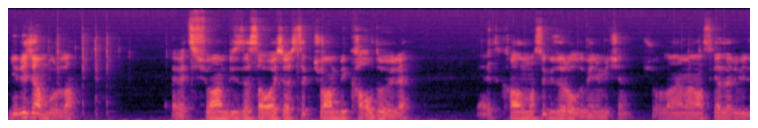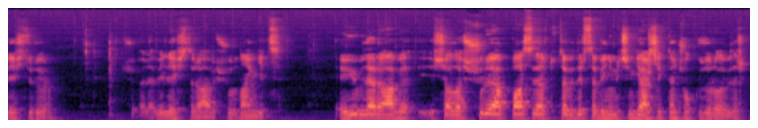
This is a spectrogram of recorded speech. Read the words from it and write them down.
gireceğim buradan. Evet şu an biz de savaş açtık. Şu an bir kaldı öyle. Evet kalması güzel oldu benim için. Şuradan hemen askerleri birleştiriyorum. Şöyle birleştir abi şuradan git. Eyyubiler abi inşallah şuraya Abbasiler tutabilirse benim için gerçekten çok güzel olabilir.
